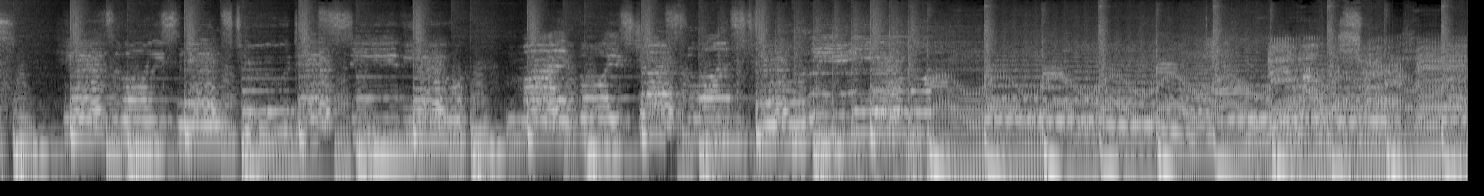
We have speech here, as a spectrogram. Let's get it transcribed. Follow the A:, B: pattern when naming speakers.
A: voice. His voice means to deceive you. My voice just wants to leave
